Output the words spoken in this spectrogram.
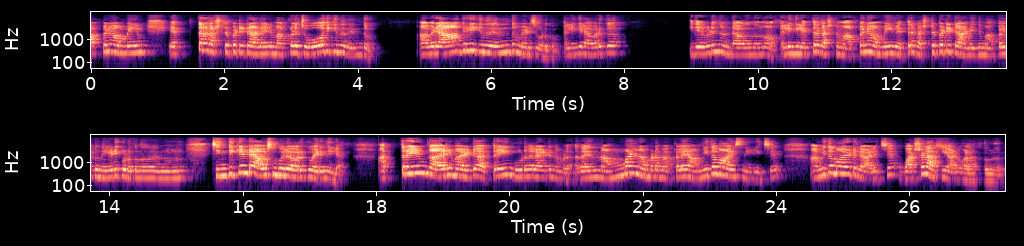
അപ്പനും അമ്മയും എത്ര കഷ്ടപ്പെട്ടിട്ടാണേലും മക്കൾ ചോദിക്കുന്നത് എന്തും അവരാഗ്രഹിക്കുന്നത് എന്തും മേടിച്ചു കൊടുക്കും. അല്ലെങ്കിൽ അവർക്ക് ഇത് എവിടെ നിന്നുണ്ടാകുന്നോ അല്ലെങ്കിൽ എത്ര കഷ്ടം അപ്പനും അമ്മയും എത്ര കഷ്ടപ്പെട്ടിട്ടാണ് ഇത് മക്കൾക്ക് നേടിക്കൊടുക്കുന്നത് എന്നൊന്നും ചിന്തിക്കേണ്ട ആവശ്യം പോലും അവർക്ക് വരുന്നില്ല. അത്രയും കാര്യമായിട്ട് അത്രയും കൂടുതലായിട്ട് നമ്മൾ അതായത് നമ്മൾ നമ്മുടെ മക്കളെ അമിതമായി സ്നേഹിച്ച് അമിതമായിട്ട് ലാളിച്ച് വഷളാക്കിയാണ് വളർത്തുന്നത്.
